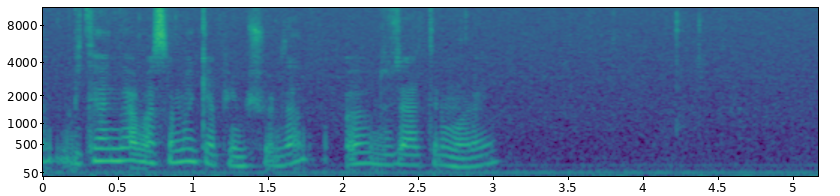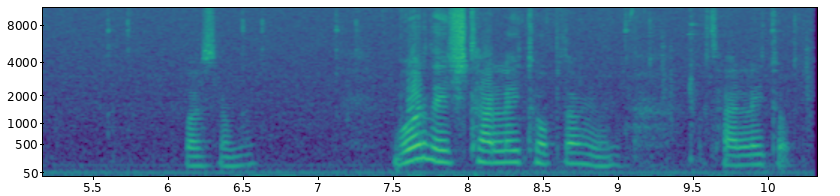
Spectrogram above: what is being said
Bir tane daha basamak yapayım şuradan. Öyle düzeltirim orayı. Basamak. Bu arada hiç tarlayı toplamıyorum. Tarlayı top.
